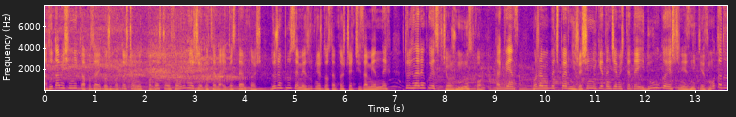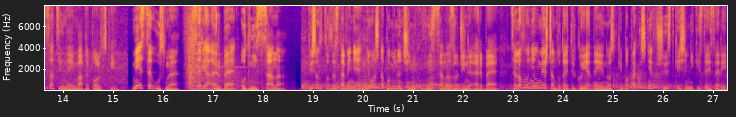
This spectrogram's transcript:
Atutami silnika poza jego żywotnością i odpornością są również jego cena i dostępność. Dużym plusem jest również dostępność części zamiennych, których na rynku jest wciąż mnóstwo. Tak więc możemy być pewni, że silnik 1.9 TDI długo jeszcze nie zniknie z motoryzacyjnej mapy Polski. Miejsce ósme. Seria RB od Nissana. Pisząc to zestawienie, nie można pominąć silników Nissana z rodziny RB. Celowo nie umieszczam tutaj tylko jednej jednostki, bo praktycznie wszystkie silniki z tej serii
